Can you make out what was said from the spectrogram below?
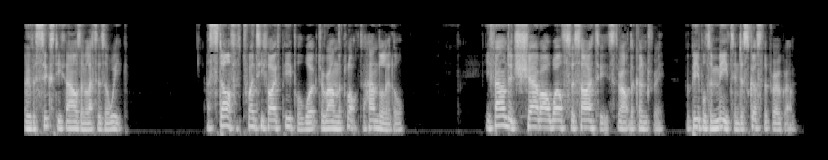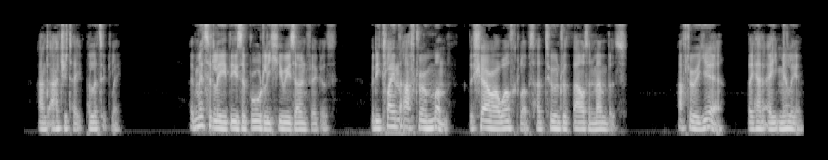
over 60,000 letters a week. A staff of 25 people worked around the clock to handle it all. He founded Share Our Wealth societies throughout the country for people to meet and discuss the programme and agitate politically. Admittedly, these are broadly Huey's own figures, but he claimed that after a month, the Share Our Wealth clubs had 200,000 members. After a year, they had 8 million.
